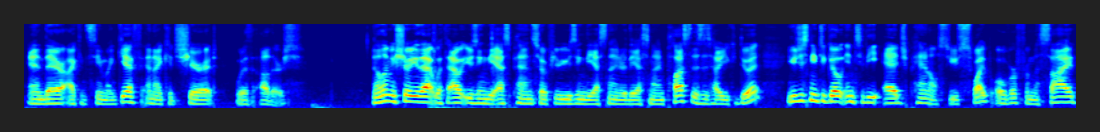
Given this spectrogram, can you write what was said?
and there I can see my GIF and I could share it with others. Now let me show you that without using the S Pen. So if you're using the S9 or the S9 Plus, this is how you could do it. You just need to go into the Edge panel. So you swipe over from the side.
